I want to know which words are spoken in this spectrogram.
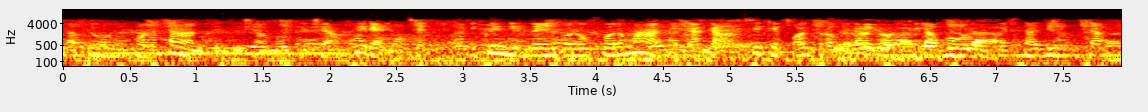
la più importante diciamo, che c'è a Firenze e quindi vengono formati i ragazzi che poi troveranno anche lavoro in questa ditta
